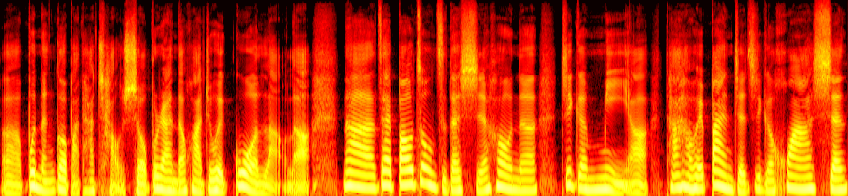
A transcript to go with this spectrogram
呃，不能够把它炒熟，不然的话就会过老了。那在包粽子的时候呢，这个米啊，它还会拌着这个花生，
